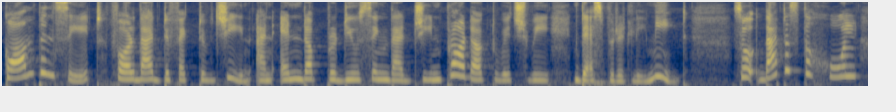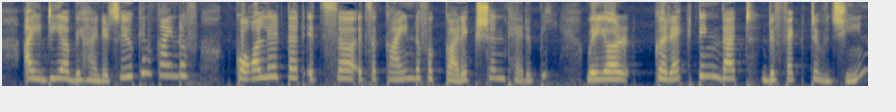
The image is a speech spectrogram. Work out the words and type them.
compensate for that defective gene and end up producing that gene product which we desperately need. So that is the whole idea behind it. So you can kind of call it that it's a it's a kind of a correction therapy where you're correcting that defective gene.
